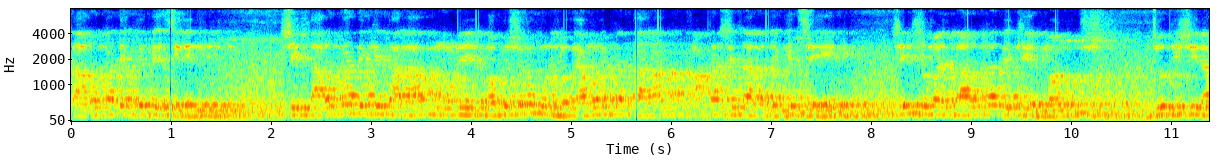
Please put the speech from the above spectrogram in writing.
তারকা দেখতে পেয়েছিলেন সেই তারকা দেখে তারা মনে গবেষণা করল, এমন একটা তারা আকাশে তারা দেখেছে। সেই সময় তারকা দেখে মানুষ, জ্যোতিষীরা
